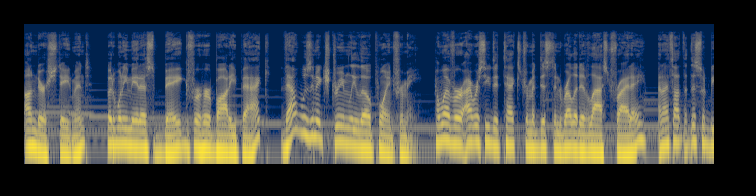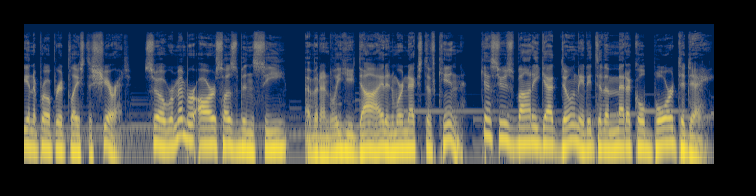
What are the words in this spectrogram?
understatement, but when he made us beg for her body back, that was an extremely low point for me. However, I received a text from a distant relative last Friday, and I thought that this would be an appropriate place to share it. So, remember R's husband C? Evidently, he died and we're next of kin. Guess whose body got donated to the medical board today?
